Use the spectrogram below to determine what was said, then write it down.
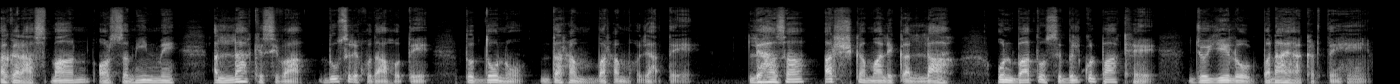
اگر آسمان اور زمین میں اللہ کے سوا دوسرے خدا ہوتے تو دونوں درہم برہم ہو جاتے۔ لہذا عرش کا مالک اللہ ان باتوں سے بالکل پاک ہے جو یہ لوگ بنایا کرتے ہیں۔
